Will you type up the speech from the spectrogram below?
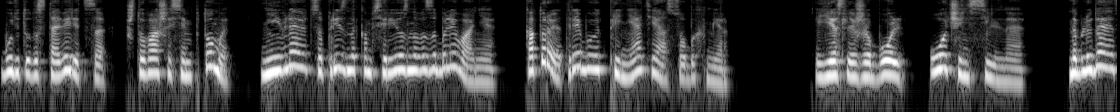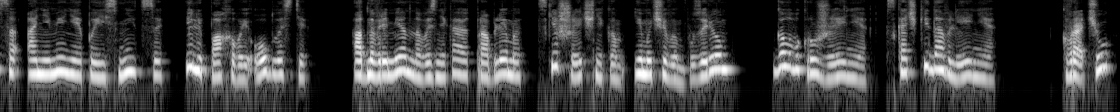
будет удостовериться, что ваши симптомы не являются признаком серьезного заболевания, которое требует принятия особых мер. Если же боль очень сильная, наблюдается онемение поясницы или паховой области, одновременно возникают проблемы с кишечником и мочевым пузырем, головокружение, скачки давления. К врачу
